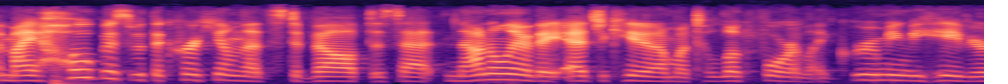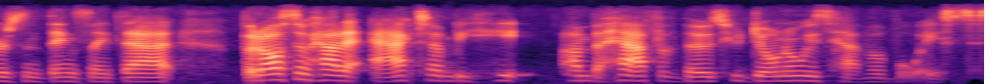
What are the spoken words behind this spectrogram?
And my hope is with the curriculum that's developed is that not only are they educated on what to look for, like grooming behaviors and things like that, but also how to act on, beha- on behalf of those who don't always have a voice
